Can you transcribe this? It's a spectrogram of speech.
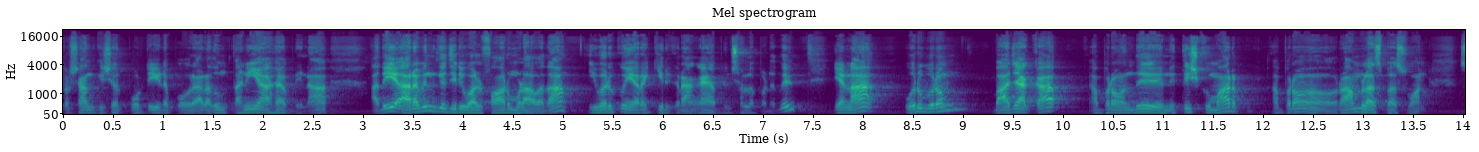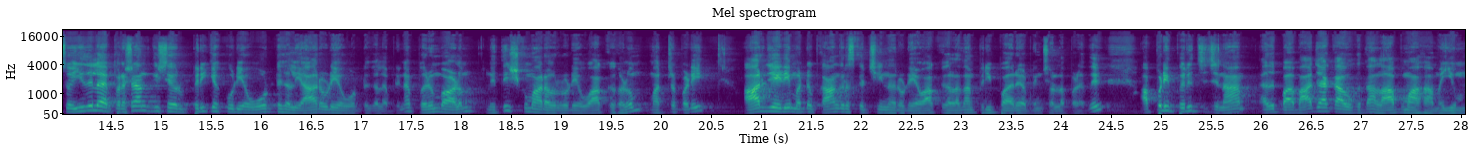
பிரசாந்த் கிஷோர் போட்டியிட போகிறார் அதுவும் தனியாக அப்படின்னா அதே அரவிந்த் கெஜ்ரிவால் ஃபார்முலாவை தான் இவருக்கும் இறக்கி இருக்கிறாங்க அப்படின்னு சொல்லப்படுது. ஏன்னா ஒருபுறம் பாஜக அப்புறம் வந்து நிதிஷ்குமார் அப்புறம் ராம்விலாஸ் பாஸ்வான். ஸோ இதில் பிரசாந்த் கிஷோர் பிரிக்கக்கூடிய ஓட்டுகள் யாருடைய ஓட்டுகள் அப்படின்னா பெரும்பாலும் நிதிஷ்குமார் அவர்களுடைய வாக்குகளும் மற்றபடி ஆர்ஜேடி மற்றும் காங்கிரஸ் கட்சியினருடைய வாக்குகளை தான் பிரிப்பார் அப்படின்னு சொல்லப்படுது. அப்படி பிரிச்சுச்சுன்னா அது பா பாஜகவுக்கு தான் லாபமாக அமையும்.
